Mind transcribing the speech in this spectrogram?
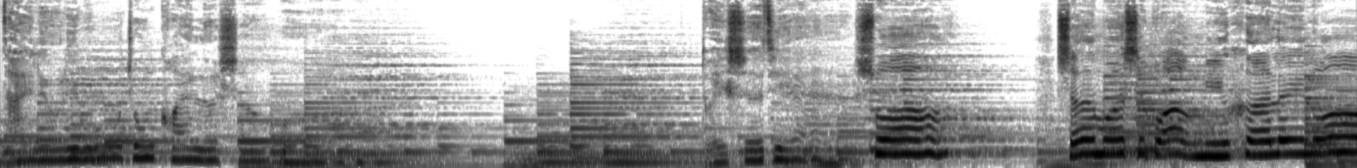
在琉璃屋中快乐生活。对世界说，什么是光明和磊落？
